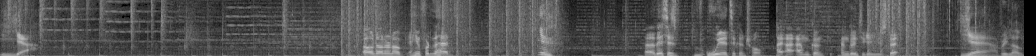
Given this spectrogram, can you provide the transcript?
Yeah! Oh, no, no, no. Aim for the head. Yeah. Uh, this is weird to control. I, I, I'm going, I'm going to get used to it. Yeah, reload.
